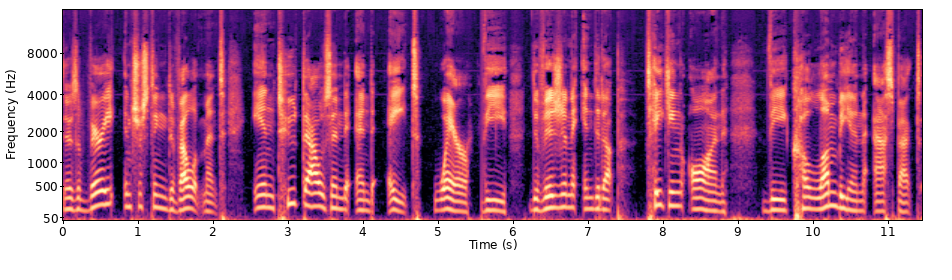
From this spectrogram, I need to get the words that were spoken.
there's a very interesting development in 2008 where the division ended up taking on the Colombian aspect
